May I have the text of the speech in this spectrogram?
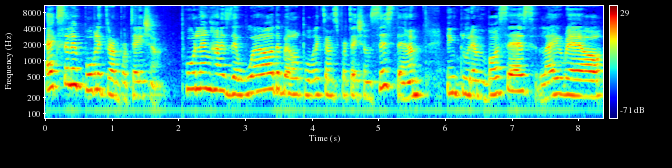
Excellent public transportation Portland has a well-developed public transportation system, including buses, light rail,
